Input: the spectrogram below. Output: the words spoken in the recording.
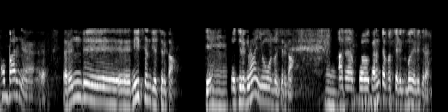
அவன் பாருங்க ரெண்டு நீர் சந்தி வச்சிருக்கான். வச்சிருக்கான் இவன் ஒண்ணு வச்சிருக்கான். அத அப்புறம் கரண்ட் அஃபேர்ஸ் எடுக்கும்போது எடுக்கிறேன்.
